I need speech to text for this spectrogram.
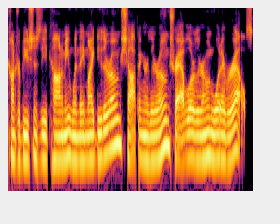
contributions to the economy when they might do their own shopping or their own travel or their own whatever else.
